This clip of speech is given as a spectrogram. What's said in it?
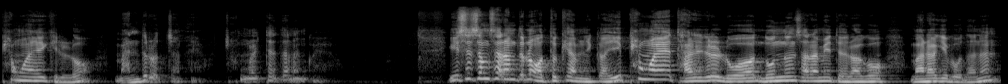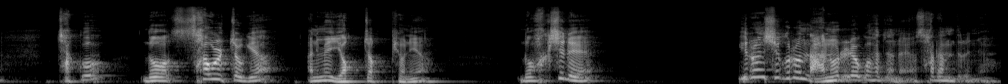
평화의 길로 만들었잖아요. 정말 대단한 거예요. 이 세상 사람들은 어떻게 합니까? 이 평화의 다리를 놓아 놓는 사람이 되라고 말하기보다는 자꾸 너 사울 쪽이야? 아니면 역적 편이야? 너 확실해? 이런 식으로 나누려고 하잖아요. 사람들은요.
